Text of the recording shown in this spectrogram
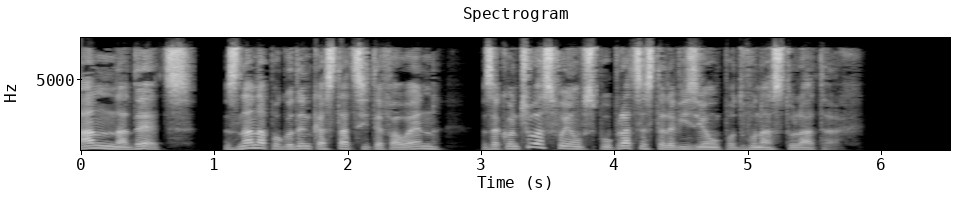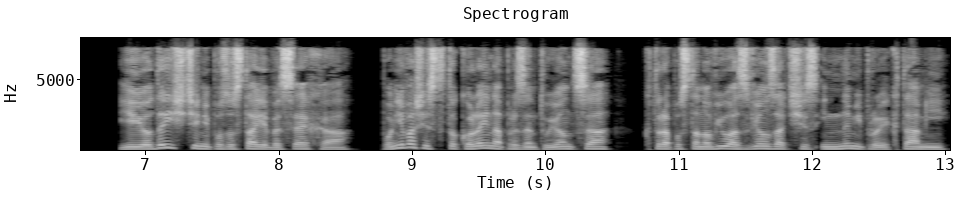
Anna Dec, znana pogodynka stacji TVN, zakończyła swoją współpracę z telewizją po 12 latach. Jej odejście nie pozostaje bez echa, ponieważ jest to kolejna prezentująca, która postanowiła związać się z innymi projektami,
